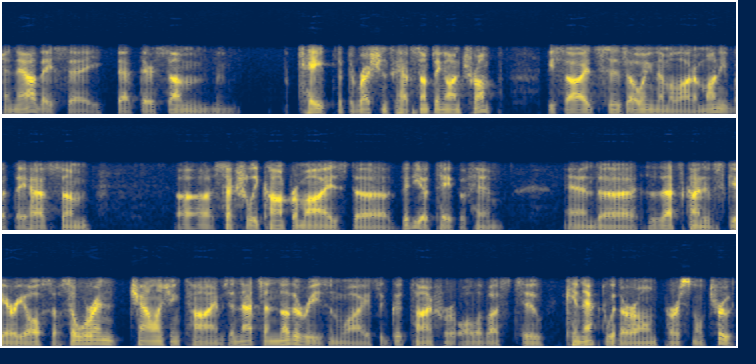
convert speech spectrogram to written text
And now they say that there's some tape that the Russians have something on Trump besides his owing them a lot of money, but they have some uh, sexually compromised uh, videotape of him. And uh, that's kind of scary also. So we're in challenging times. And that's another reason why it's a good time for all of us to connect with our own personal truth.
